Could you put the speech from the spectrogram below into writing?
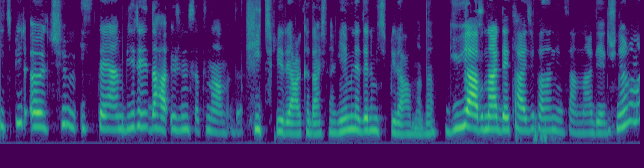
Hiçbir ölçüm isteyen biri daha ürün satın almadı. Hiçbiri arkadaşlar. Yemin ederim hiçbiri almadı. Güya bunlar detaycı falan insanlar diye düşünüyorum ama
